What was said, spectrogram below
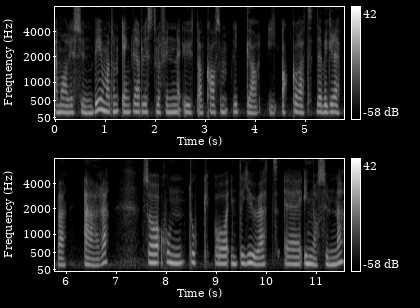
Amalie Sundby om at hun egentlig hadde lyst til å finne ut av hva som ligger i akkurat det begrepet ære. Så hun tok og intervjuet eh, Inger Sunde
